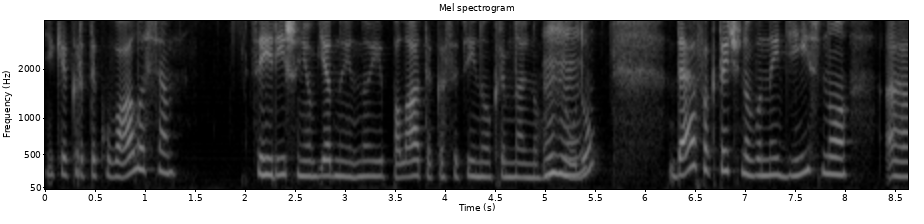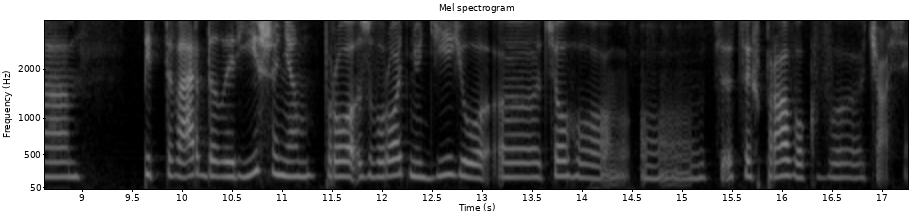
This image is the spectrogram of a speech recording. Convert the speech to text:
яке критикувалося. Це є рішення об'єднаної палати касаційного кримінального угу. суду, де фактично вони дійсно е, підтвердили рішенням про зворотню дію е, цього, о, цих правок в часі.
